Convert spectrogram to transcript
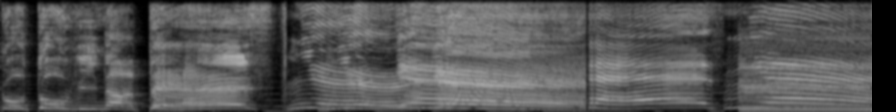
gotowi na test? Nie! Nie! Test! Nie!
